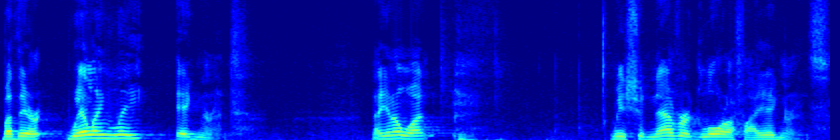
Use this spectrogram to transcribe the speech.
but they're willingly ignorant. Now, you know what? we should never glorify ignorance.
